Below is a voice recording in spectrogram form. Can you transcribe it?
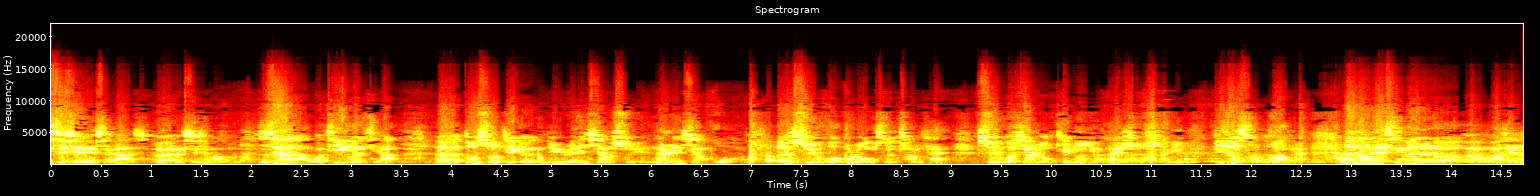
谢谢小丫，呃，谢谢马总。是这样的，我提一个问题啊，呃，都说这个女人像水，男人像火，呃，水火不容是常态，水火相容，甜蜜愉快是属于比较少的状态。那么我想请问呃马先生，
